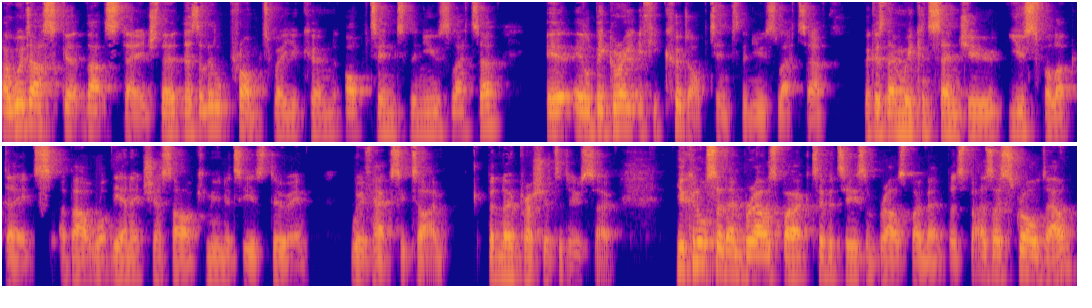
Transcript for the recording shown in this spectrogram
I would ask at that stage that there's a little prompt where you can opt into the newsletter. It, it'll be great if you could opt into the newsletter because then we can send you useful updates about what the NHSR community is doing with HexiTime but no pressure to do so. You can also then browse by activities and browse by members. But as I scroll down,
